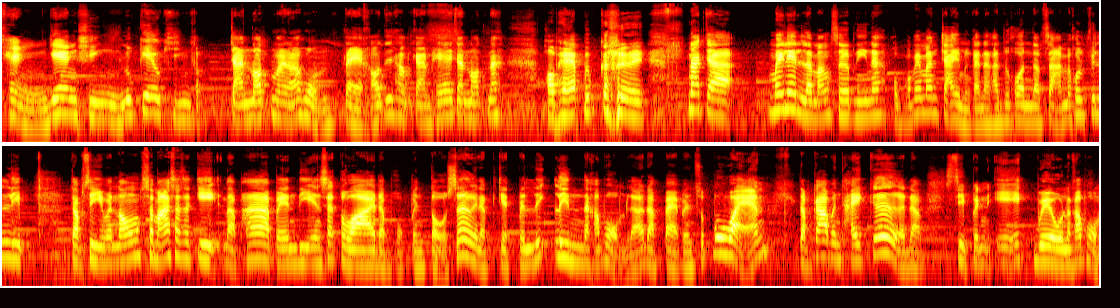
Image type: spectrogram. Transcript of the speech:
แข่งแย่งชิง ลูกเกลคิงกับจานน็อตมานะครับผม แต่เขาได้ทำการแพ้จานน็อตนะ พอแพ้ปุ๊บก็เลย น่าจะ ไม่เล่นละมั้งเซิร์ฟนี้นะ ผมก็ไม่มั่นใจเหมือนกันนะครับทุกคนอันดับ 3 เป็นคุณฟิลิปอันดับ 4 เป็นน้องสมาร์ทซาสกิอันดับ 5 เป็น DN z y อันดับ 6 เป็นโตเซอร์อันดับ 7 เป็นลิลินนะครับผมแล้วอันดับ 8 เป็นซุปเปอร์แหวนอันดับ 9 เป็นไทเกอร์อันดับ 10 เป็น AX w e l l นะครับผม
